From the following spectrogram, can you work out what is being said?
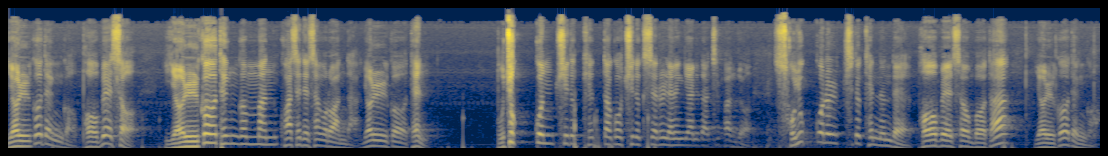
열거된 거 법에서 열거된 것만 과세 대상으로 한다. 열거된 무조건 취득했다고 취득세를 내는 게 아니다. 칠판조 소유권을 취득했는데 법에서 뭐다 열거된 거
